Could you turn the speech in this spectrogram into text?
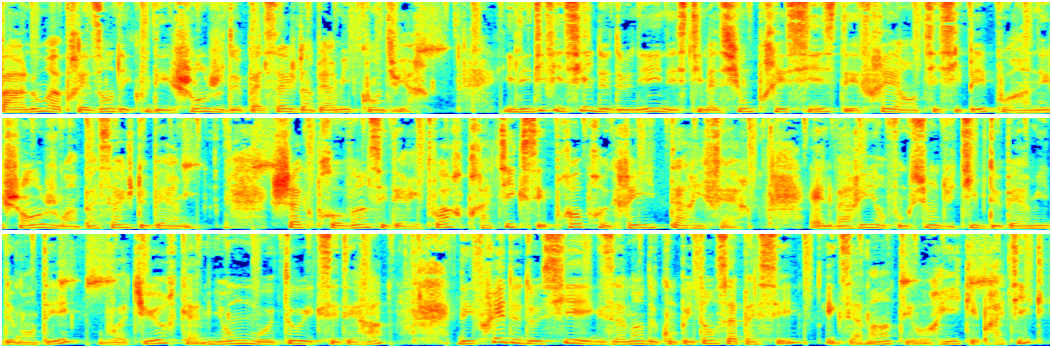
Parlons à présent des coûts d'échange ou de passage d'un permis de conduire. Il est difficile de donner une estimation précise des frais à anticiper pour un échange ou un passage de permis. Chaque province et territoire pratique ses propres grilles tarifaires. Elles varient en fonction du type de permis demandé, voiture, camion, moto, etc., des frais de dossier et examen de compétences à passer, examen théorique et pratique,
